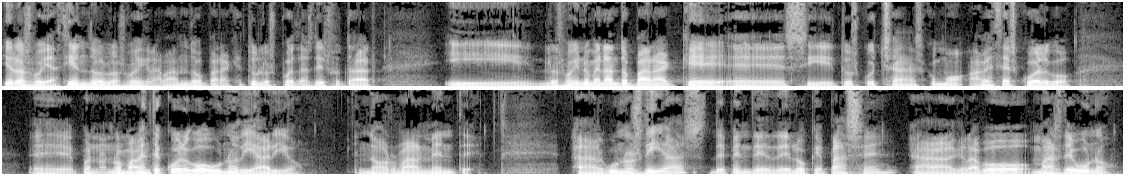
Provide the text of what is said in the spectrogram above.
yo los voy haciendo, los voy grabando para que tú los puedas disfrutar y los voy numerando para que eh, si tú escuchas como a veces cuelgo, eh, bueno, normalmente cuelgo uno diario, normalmente. Algunos días, depende de lo que pase, ah, grabo más de uno.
